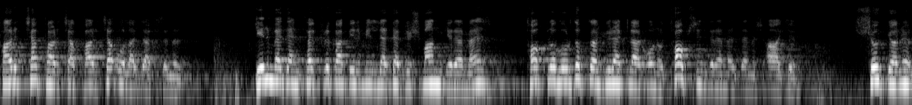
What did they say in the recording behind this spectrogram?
parça parça parça olacaksınız. Girmeden tefrika bir millete düşman giremez. Toplu vurduk da yürekler onu top sindiremez demiş Akif. Şu gönül,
